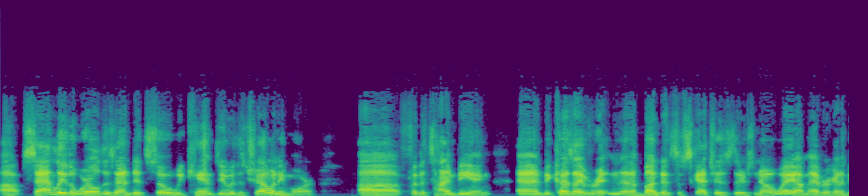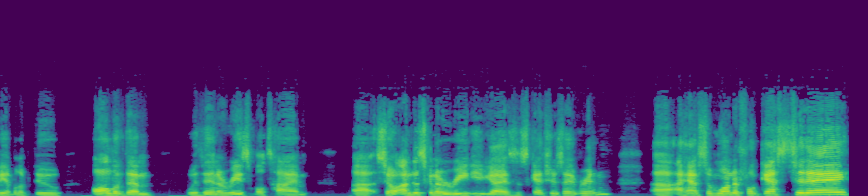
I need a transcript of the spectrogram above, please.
Uh, sadly, the world has ended, so we can't do the show anymore uh, for the time being. And because I've written an abundance of sketches, there's no way I'm ever going to be able to do all of them within a reasonable time. Uh, so I'm just going to read you guys the sketches I've written. Uh, I have some wonderful guests today.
